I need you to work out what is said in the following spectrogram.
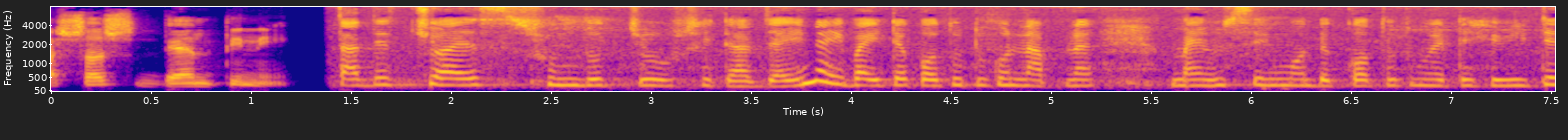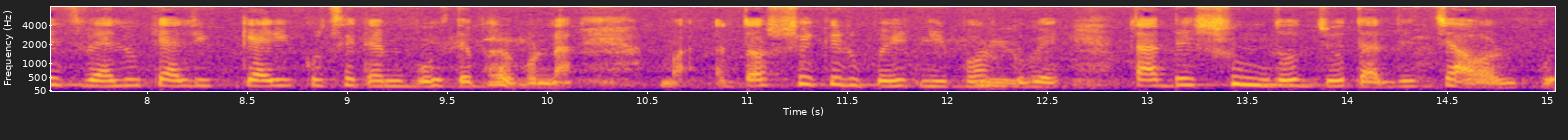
আশ্বাস দেন তিনি। তাদের চয়েস সৌন্দর্য সেটা জানি না এই বাড়িটা কতটুকু না আপনার ম্যানুসিং মধ্যে কতটুকু একটা হেরিটেজ ভ্যালু ক্যারি ক্যারি করছে এটা আমি বলতে পারব না। দর্শকের উপরে নির্ভর করবে তাদের সৌন্দর্য তাদের চাওয়ার উপর।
